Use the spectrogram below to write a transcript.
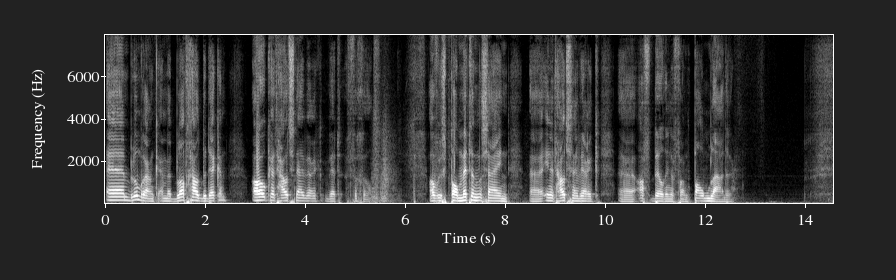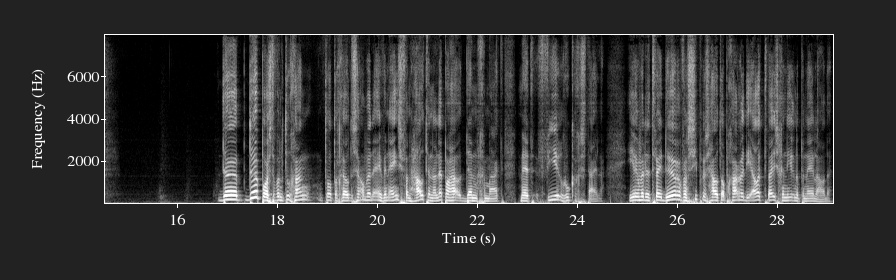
en bloemranken en met bladgoud bedekken. Ook het houtsnijwerk werd verguld. Overigens, palmetten zijn uh, in het houtsnijwerk uh, afbeeldingen van palmbladeren. De deurposten van de toegang tot de grote zaal werden eveneens van hout en Aleppo-den gemaakt met vierhoekige stijlen. Hierin werden twee deuren van cyprushout opgehangen die elk twee scharnierende panelen hadden.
